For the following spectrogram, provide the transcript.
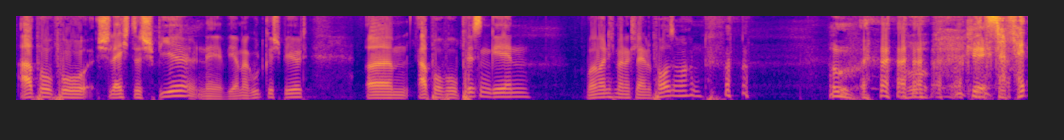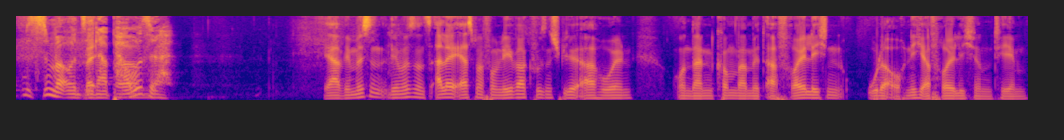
apropos schlechtes Spiel, nee, wir haben ja gut gespielt. Ähm, apropos pissen gehen, wollen wir nicht mal eine kleine Pause machen? Okay. Jetzt zerfetzen wir uns in der Pause. Ja, wir müssen, wir müssen uns alle erstmal vom Leverkusen-Spiel erholen und dann kommen wir mit erfreulichen oder auch nicht erfreulichen Themen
